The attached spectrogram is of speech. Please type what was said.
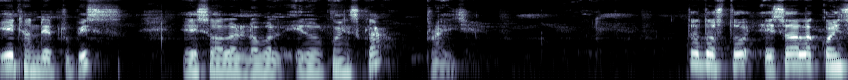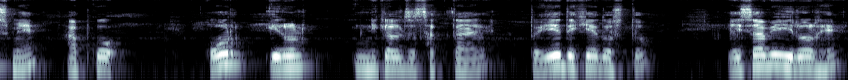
एट हंड्रेड रुपीज़ ऐसा वाला डबल इरोर कॉइन्स का प्राइस है। तो दोस्तों ऐसा वाला कॉइन्स में आपको और इरोर निकल जा सकता है। तो ये देखिए दोस्तों, ऐसा भी इरोर है।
